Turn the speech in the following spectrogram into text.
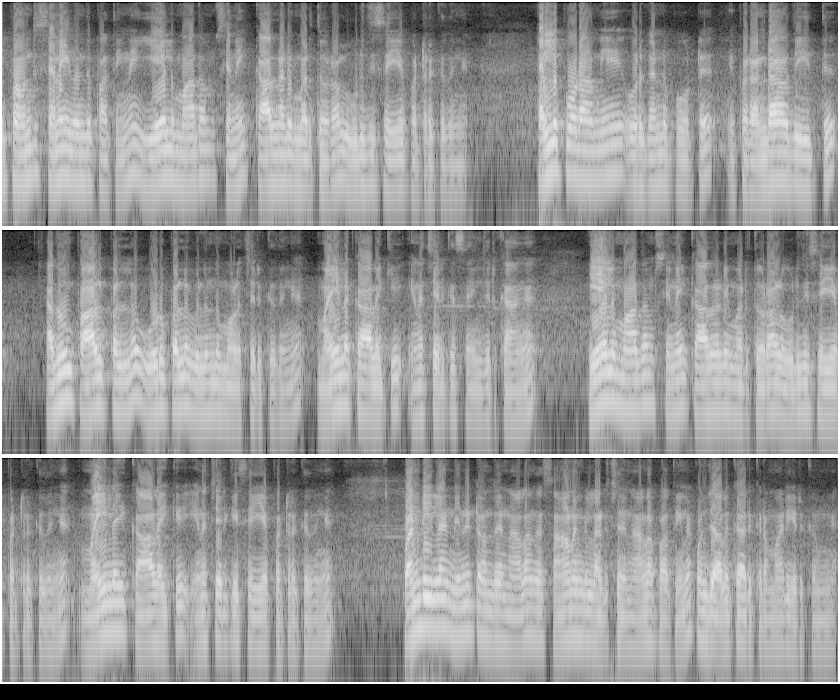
இப்போ வந்து சினை வந்து பார்த்தீங்கன்னா ஏழு மாதம் சினை கால்நடை மருத்துவரால் உறுதி செய்யப்பட்டிருக்குதுங்க. பல்லு போடாமையே ஒரு கன்று போட்டு இப்போ ரெண்டாவது ஈத்து அதுவும் பால் பல்ல ஒரு பல்லு விழுந்து முளைச்சிருக்குதுங்க. மயில காலைக்கு இனச்சேர்க்கை செஞ்சுருக்காங்க. ஏழு மாதம் சினை கால்நடை மருத்துவரால் உறுதி செய்யப்பட்டிருக்குதுங்க. மயிலை காலைக்கு இனச்சேர்க்கை செய்யப்பட்டிருக்குதுங்க. வண்டியில் நின்றுட்டு வந்ததுனால அந்த சாணங்கள் அடித்ததுனால பார்த்தீங்கன்னா கொஞ்சம் அழுக்காக இருக்கிற மாதிரி இருக்குங்க.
